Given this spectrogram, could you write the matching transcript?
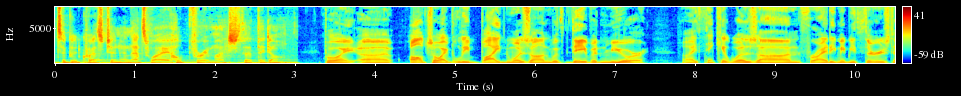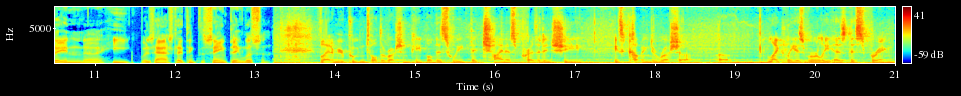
It's a good question, and that's why I hope very much that they don't. Boy, uh, also, I believe Biden was on with David Muir. I think it was on Friday, maybe Thursday, and uh, he was asked, I think, the same thing. Listen. Vladimir Putin told the Russian people this week that China's President Xi is coming to Russia, uh, likely as early as this spring.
